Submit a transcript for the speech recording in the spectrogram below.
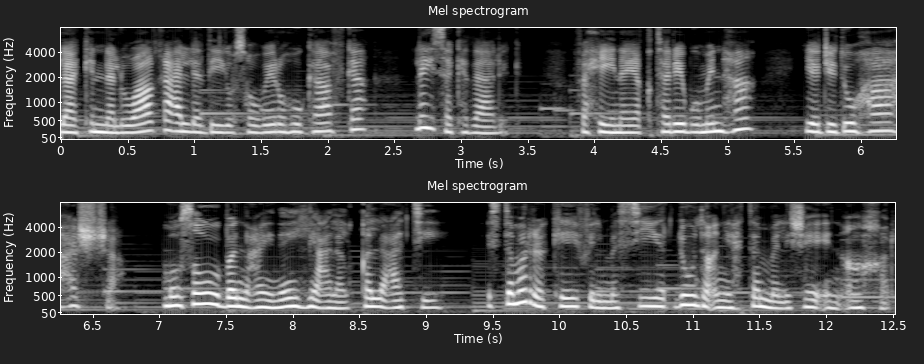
لكن الواقع الذي يصوره كافكا ليس كذلك. فحين يقترب منها يجدها هشة. مصوبا عينيه على القلعة. استمر كي في المسير دون أن يهتم لشيء آخر.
